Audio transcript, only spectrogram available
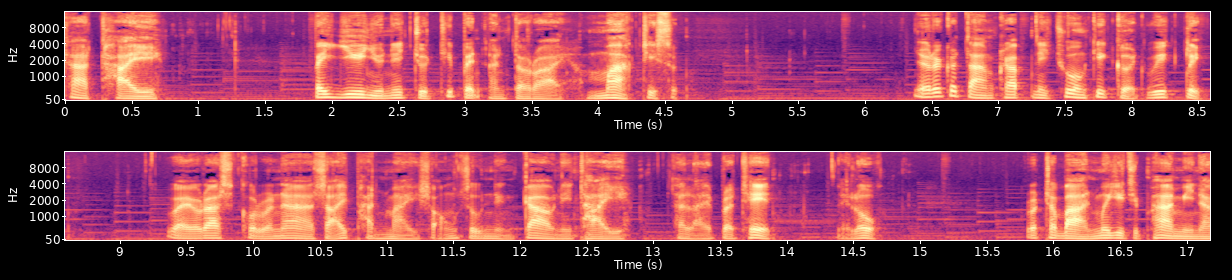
ชาติไทย ไปยืนอยู่ในจุดที่เป็นอันตรายมากที่สุด อย่างไรก็ตามครับในช่วงที่เกิดวิกฤต ไวรัสโคโรนาสายพันธุ์ใหม่ 2019 ในไทยและหลายประเทศในโลก รัฐบาลเมื่อ 25 มีนา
